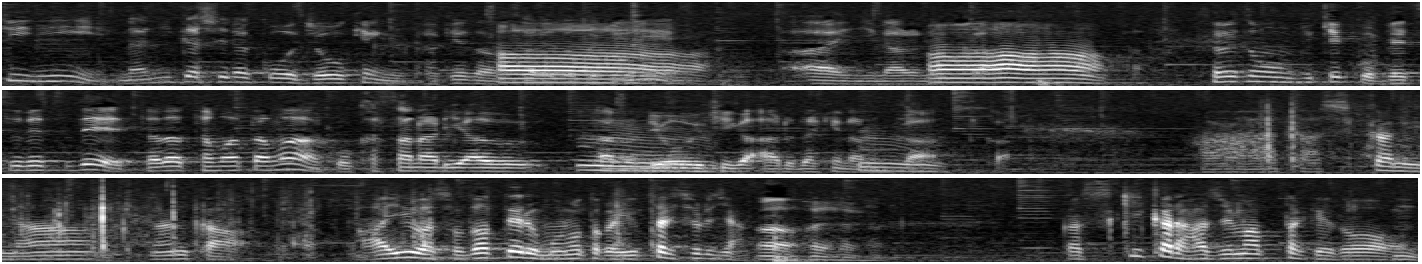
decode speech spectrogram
きに何かしらこう条件が掛け算されたあ時に愛になるあのかあそれとも結構別々でただたまたまこう重なり合うあうん。の領域があるだけなのかうん。とか、あー確かにな。なんか愛は育てるものとか言ったりするじゃん。あはいはいはい。好きから始まったけど、うん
